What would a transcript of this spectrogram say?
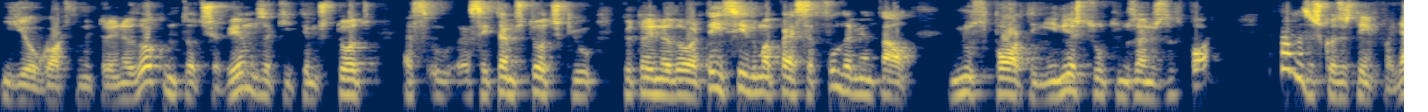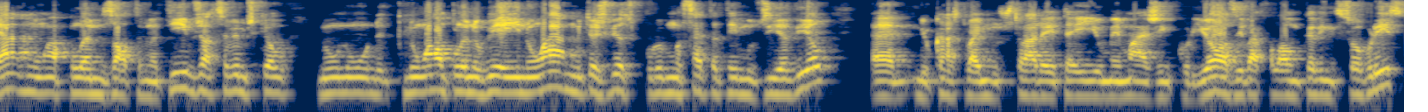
e eu gosto muito do treinador, como todos sabemos, aqui temos todos, aceitamos todos que o, que o treinador tem sido uma peça fundamental no Sporting e nestes últimos anos do Sporting, mas as coisas têm falhado, não há planos alternativos, já sabemos que, ele, não, não, que não há um plano B e não há, muitas vezes por uma certa teimosia dele, um, e o Castro vai mostrar até aí uma imagem curiosa e vai falar um bocadinho sobre isso,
